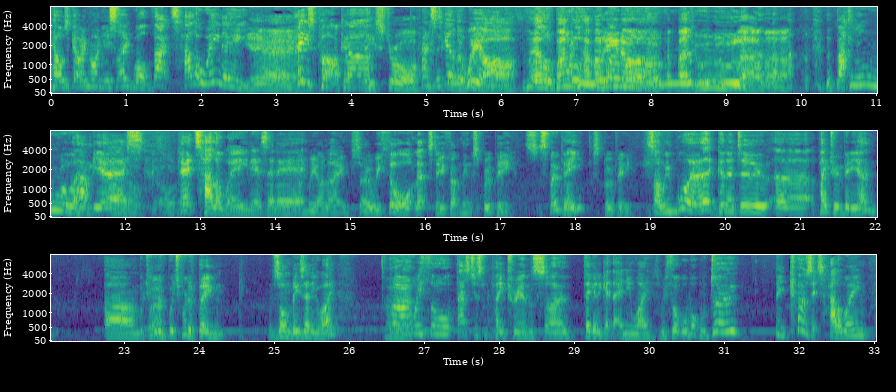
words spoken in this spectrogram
hell's going on? You say, well, that's Halloweeny. Yeah. He's Parker. He's straw. And together, together we are El Battle Hammerino. The Battlehammer. The Battle Ham. Yes. Oh, God. It's Halloween, isn't it? And we are lame. So we thought, let's do something spoopy. S- Spoopy. Spoopy. So we were gonna do uh, a Patreon video, um, which We would have which would have been zombies anyway. But Oh, yeah. we thought that's just for Patreons, so they're gonna get that anyway. So we thought, well, what we'll do because it's Halloween,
